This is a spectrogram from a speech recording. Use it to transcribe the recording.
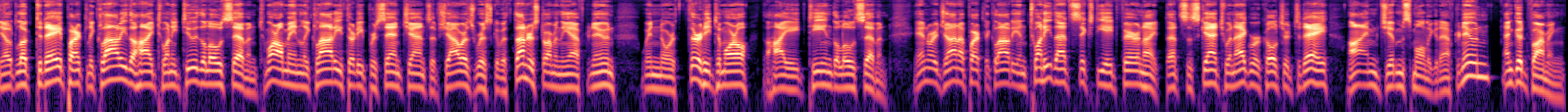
The outlook today partly cloudy, the high 22, the low 7. Tomorrow mainly cloudy, 30% chance of showers, risk of a thunderstorm in the afternoon. Wind north 30 tomorrow, the high 18, the low 7. In Regina, partly cloudy and 20, that's 68 Fahrenheit. That's Saskatchewan agriculture today. I'm Jim Smalley. Good afternoon and good farming.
